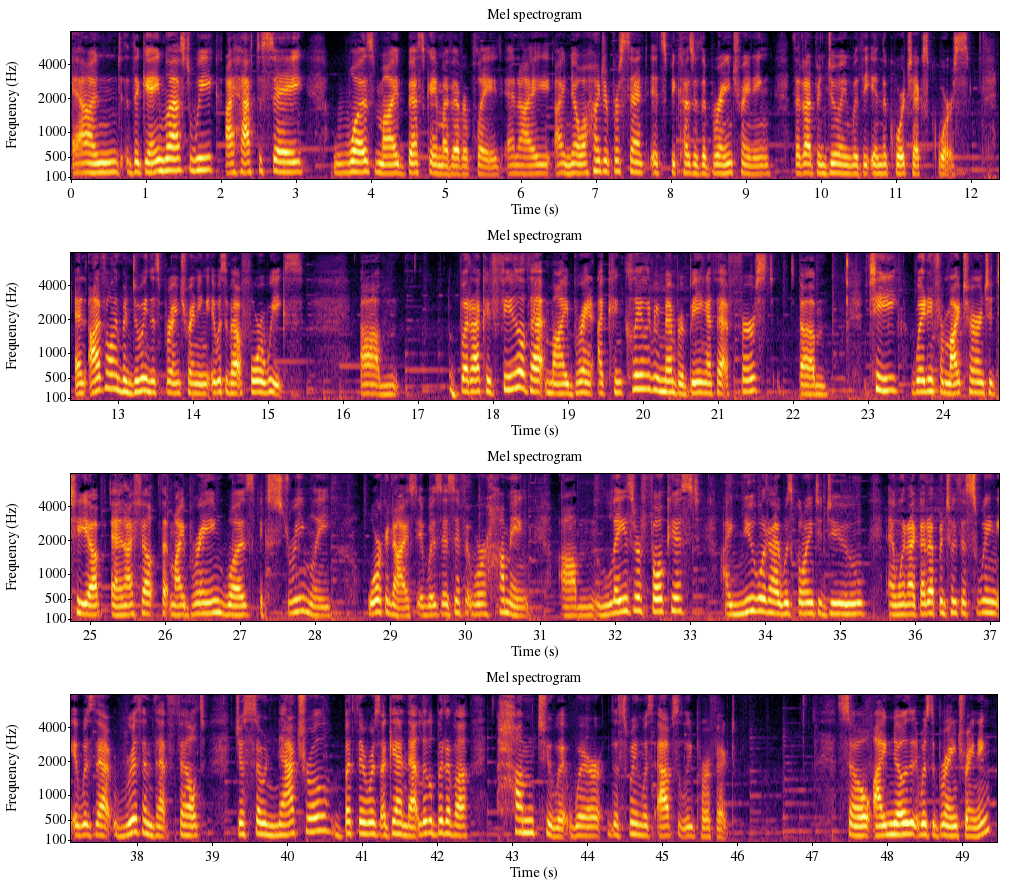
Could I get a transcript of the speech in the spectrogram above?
And the game last week, I have to say, was my best game I've ever played. And I, I know 100% it's because of the brain training that I've been doing with the In the Cortex course. And I've only been doing this brain training, it was about four weeks. Um, but I could feel that my brain, I can clearly remember being at that first um, tee, waiting for my turn to tee up, and I felt that my brain was extremely organized. It was as if it were humming, um, laser focused. I knew what I was going to do. And when I got up and took the swing, it was that rhythm that felt just so natural. But there was, again, that little bit of a hum to it where the swing was absolutely perfect. So I know that it was the brain training.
